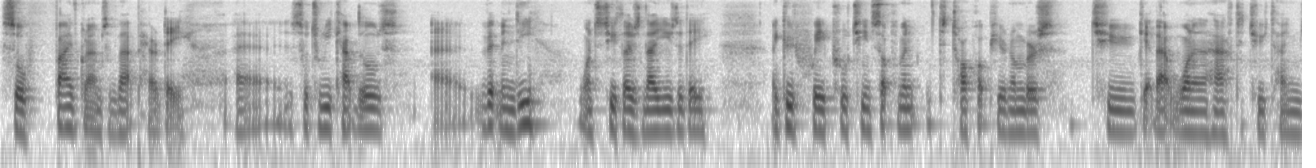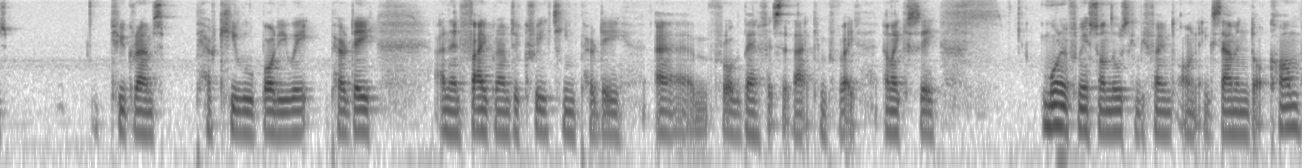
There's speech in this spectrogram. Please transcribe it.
So, five grams of that per day. Uh, so, to recap those uh, vitamin D, one to 2,000 IUs a day, a good whey protein supplement to top up your numbers to get that one and a half to two times two grams per kilo body weight per day, and then five grams of creatine per day um, for all the benefits that that can provide. And like I say, more information on those can be found on examine.com.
